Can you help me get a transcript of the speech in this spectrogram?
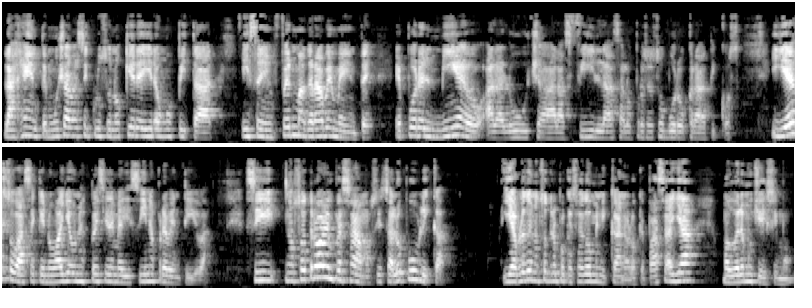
la gente muchas veces incluso no quiere ir a un hospital y se enferma gravemente es por el miedo a la lucha, a las filas, a los procesos burocráticos. Y eso hace que no haya una especie de medicina preventiva. Si nosotros empezamos, si salud pública, y hablo de nosotros porque soy dominicano, lo que pasa allá me duele muchísimo.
